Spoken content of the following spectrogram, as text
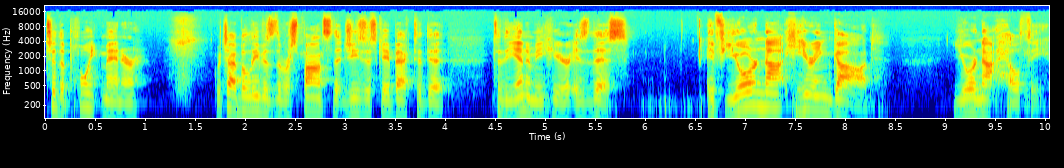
to the point manner, which I believe is the response that Jesus gave back to the, to the enemy here, is this If you're not hearing God, you're not healthy.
